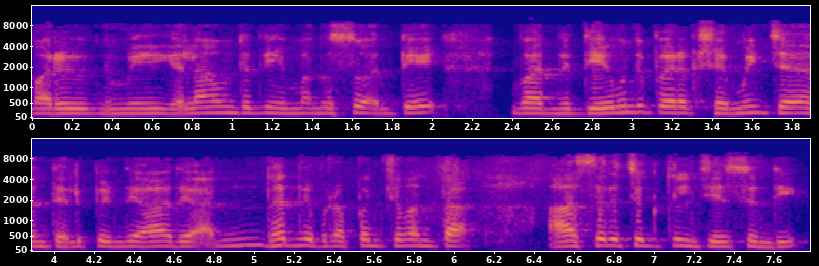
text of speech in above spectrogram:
మరి మీ ఎలా ఉంది నీ మనసు అంటే వారిని దేవుని పేర క్షమించాలని తెలిపింది. అది అందరినీ ప్రపంచమంతా ఆశ్చర్యచకుతులు చేసింది.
